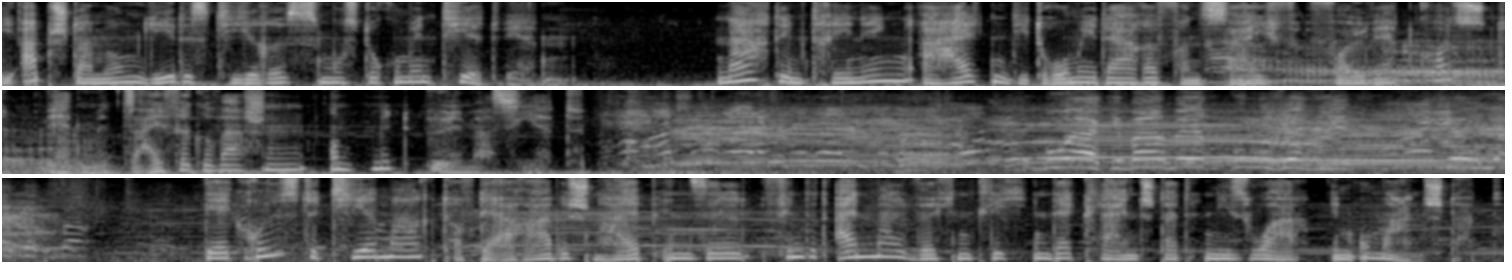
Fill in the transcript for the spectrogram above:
Die Abstammung jedes Tieres muss dokumentiert werden. Nach dem Training erhalten die Dromedare von Seif Vollwertkost, werden mit Seife gewaschen und mit Öl massiert. Der größte Tiermarkt auf der arabischen Halbinsel findet einmal wöchentlich in der Kleinstadt Nizwa im Oman statt.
